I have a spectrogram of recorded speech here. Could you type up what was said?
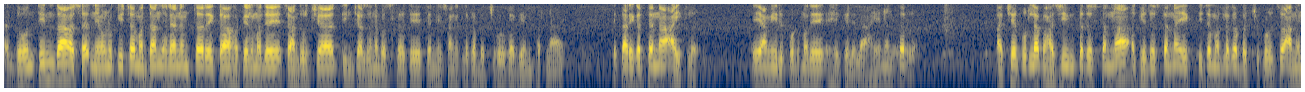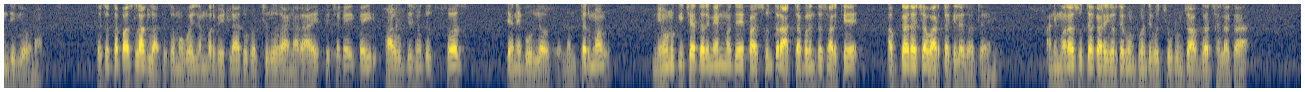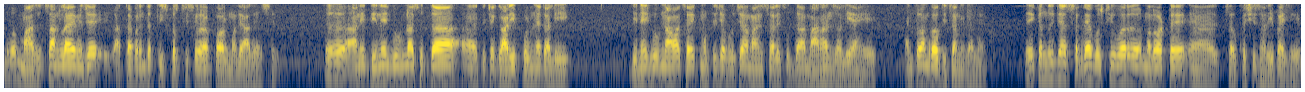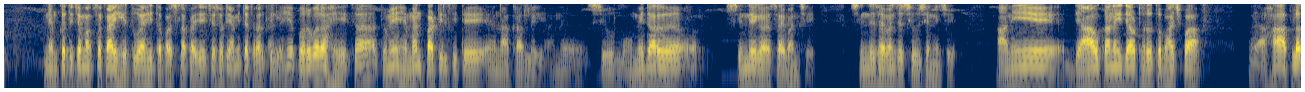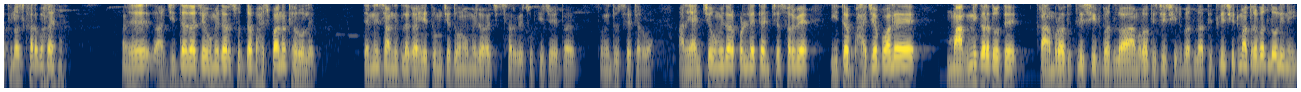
दोन तीनदा असं निवडणुकीचं मतदान झाल्यानंतर एका हॉटेलमध्ये चांदूरच्या तीन चार जण बसले होते. त्यांनी सांगितलं का बच्चू कडू का गेम करणार. ते कार्यकर्त्यांना ऐकलं. ते आम्ही रिपोर्टमध्ये हे केलेलं आहे. नंतर अचरपूरला भाजी विकत असताना घेत असताना एक तिथं म्हटलं का बच्चू कडूचा आनंदी घेवणार त्याचा तपास लागला. त्याचा मोबाईल नंबर भेटला. तो गडचिरोली राहणार आहे. त्याचा काही काही फार उद्देश नव्हतो. सहज त्याने बोललं होतं. नंतर मग निवडणुकीच्या दरम्यानमध्ये पासून तर आत्तापर्यंत सारखे अपघाताच्या वार्ता केल्या जात आहे आणि मलासुद्धा कार्यकर्त्याकडून फोन ते बच्चू तुमचा अपघात झाला का? माझं चांगलं आहे म्हणजे आत्तापर्यंत तीस पस्तीस वेळा कॉलमध्ये आले असेल. तर आणि दिनेश बुबनासुद्धा त्याची गाडी फोडण्यात आली. दिनेश बुब नावाचा एक मूर्तिजापूरच्या माणसाला सुद्धा मारहाण झाली आहे आणि तो अमरावतीचा निघाला आहे. तर एकंदरीत या सगळ्या गोष्टीवर मला वाटतं चौकशी झाली पाहिजे. नेमकं त्याच्या मागचा काय हेतू आहे हे तपासला पाहिजे याच्यासाठी आम्ही तक्रार केली आहे. हे बरोबर आहे का तुम्ही हेमंत पाटील तिथे नाकारले? आणि शिव उमेदवार शिंदे साहेबांचे शिंदे साहेबांच्या शिवसेनेचे. आणि द्याव का नाही द्याव ठरवतो भाजपा. हा आपलातूनच कारभार आहे ना. म्हणजे अजितदादाचे उमेदवारसुद्धा भाजपानं ठरवले. त्यांनी सांगितलं का हे तुमचे दोन उमेदवाराचे सर्वे चुकीचे येतात तुम्ही दुसरे ठरवा. आणि यांचे उमेदवार पडले त्यांचे सर्व इथं भाजपवाले मागणी करत होते का अमरावतीतली सीट बदला अमरावतीची सीट बदला तिथली सीट मात्र बदलवली नाही.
